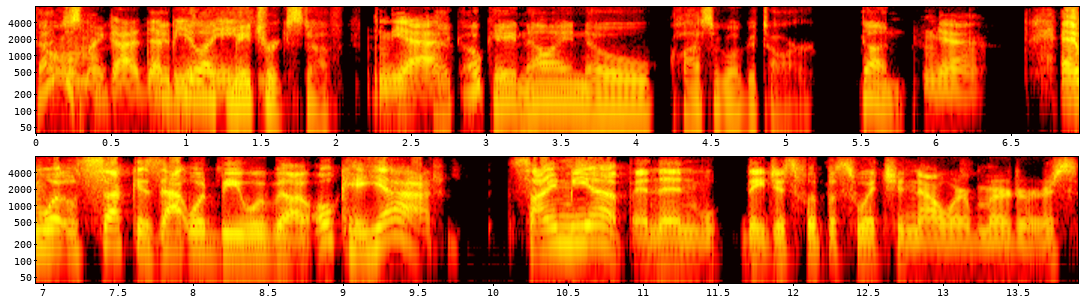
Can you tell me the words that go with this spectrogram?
That Oh my god, that'd be, be, like. Matrix stuff. Yeah. Like, okay, now I know classical guitar. Done. Yeah. And what would suck is that would be we'd be like, okay, yeah, sign me up, and then they just flip a switch and now we're murderers.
